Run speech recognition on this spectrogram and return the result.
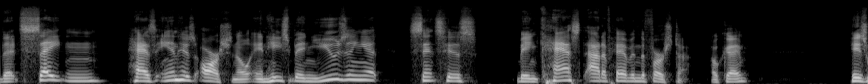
that Satan has in his arsenal, and he's been using it since his being cast out of heaven the first time. Okay, his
